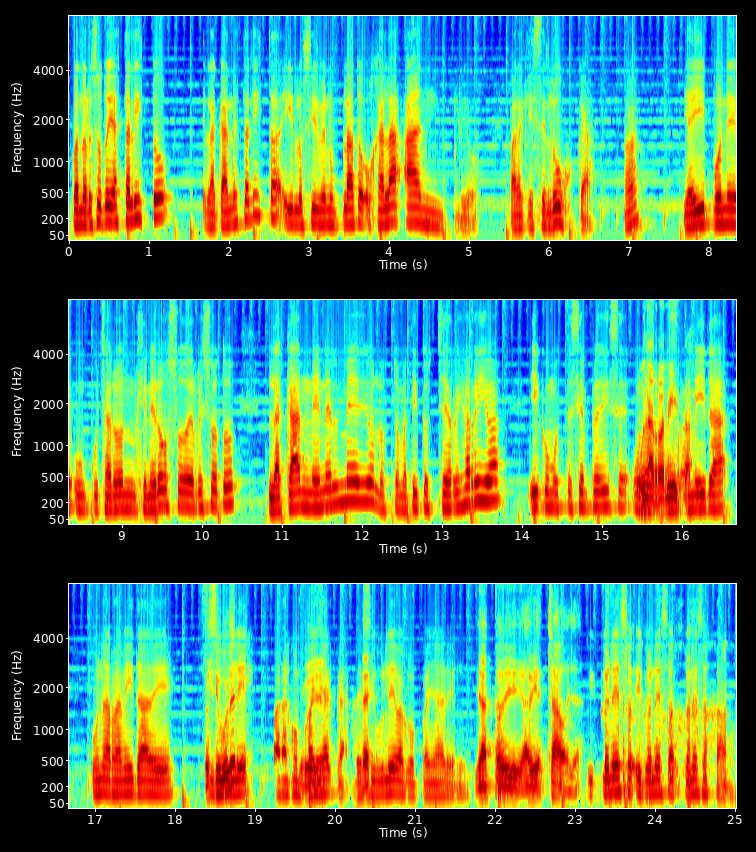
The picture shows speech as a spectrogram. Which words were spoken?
Cuando el risotto ya está listo, la carne está lista y lo sirve en un plato, ojalá amplio, para que se luzca. ¿ah? Y ahí pone un cucharón generoso de risotto, la carne en el medio, los tomatitos cherries arriba y como usted siempre dice, una, ramita. una ramita de cibulet para acompañar, claro, de cibulet para acompañar el. Ya estoy echado ya. Y con eso, y con eso, con eso estamos.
